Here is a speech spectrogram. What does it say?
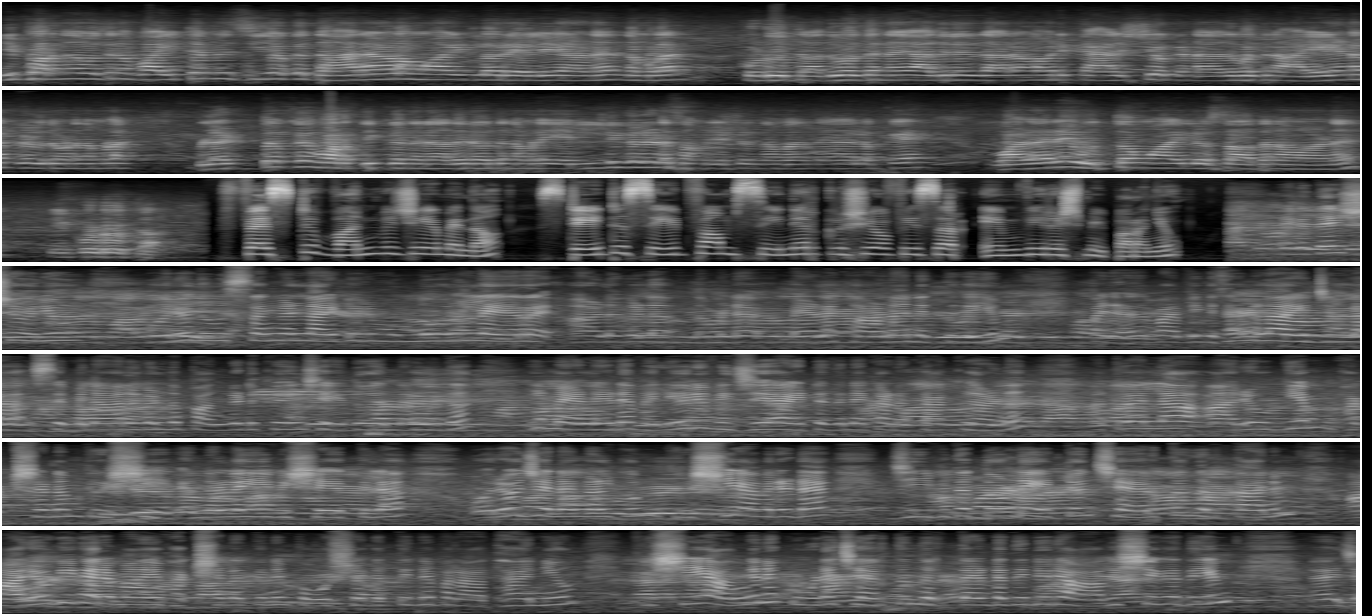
ഈ പറഞ്ഞതുപോലെ തന്നെ വൈറ്റമിൻ സി ഒക്കെ ധാരാളമായിട്ടുള്ള ഒരു ഇലയാണ് നമ്മളെ കൊടുത്ത്. അതുപോലെ തന്നെ അതിൽ ധാരാളം ഒരു കാൽഷ്യം ഒക്കെ ഉണ്ട്. അതുപോലെ തന്നെ അയണൊക്കെ ഉള്ളതുകൊണ്ട് നമ്മളെ ബ്ലഡ് ഒക്കെ വർദ്ധിക്കുന്നതിന് അതുപോലെ നമ്മളെ എല്ലുകളുടെ സംരക്ഷണം നമ്മളൊക്കെ വളരെ ഉത്തമമായിട്ടുള്ള സാധനമാണ് ഈ കൊടുത്ത. ഫെസ്റ്റ് വൻ വിജയമെന്ന് സ്റ്റേറ്റ് സീഡ് ഫാം സീനിയർ കൃഷി ഓഫീസർ എം വി രശ്മി പറഞ്ഞു. ഏകദേശം ഒരു ഓരോ ദിവസങ്ങളിലായിട്ട് ഒരു മുന്നൂറിലേറെ ആളുകൾ നമ്മുടെ മേള കാണാൻ എത്തുകയും വിവിധങ്ങളായിട്ടുള്ള സെമിനാറുകളിൽ പങ്കെടുക്കുകയും ചെയ്തു എന്നുള്ളത് ഈ മേളയുടെ വലിയൊരു വിജയമായിട്ട് ഇതിനെ കണക്കാക്കുകയാണ്. മാത്രമല്ല ആരോഗ്യം ഭക്ഷണം കൃഷി എന്നുള്ള ഈ വിഷയത്തിൽ ഓരോ ജനങ്ങൾക്കും കൃഷി അവരുടെ ജീവിതത്തോട് ഏറ്റവും ചേർത്ത് നിർത്താനും ആരോഗ്യകരമായ ഭക്ഷണത്തിന് പോഷകത്തിന്റെ പ്രാധാന്യവും കൃഷിയെ അങ്ങനെ കൂടെ ചേർത്ത് നിർത്തേണ്ടതിന്റെ ഒരു ആവശ്യകതയും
